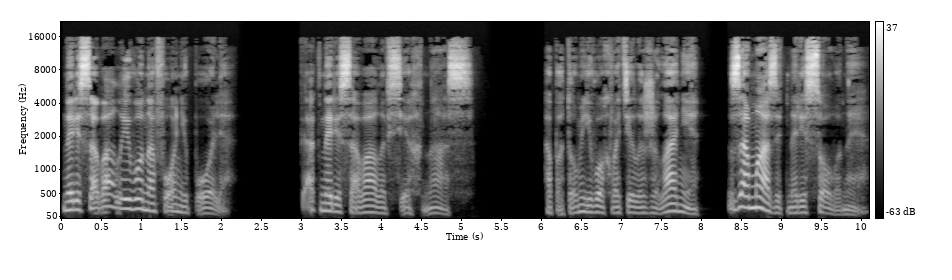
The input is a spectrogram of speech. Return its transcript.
нарисовало его на фоне поля. Как нарисовало всех нас. А потом его охватило желание замазать нарисованное.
